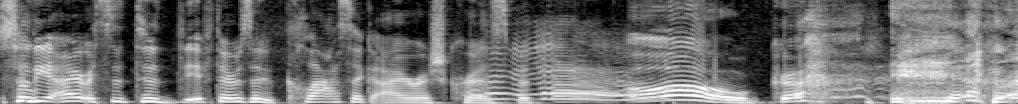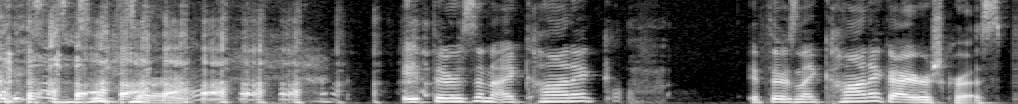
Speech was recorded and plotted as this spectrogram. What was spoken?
So the Irish, if there's a classic Irish crisp, but, oh god, Christ, sorry. If there's an iconic, if there's an iconic Irish crisp,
